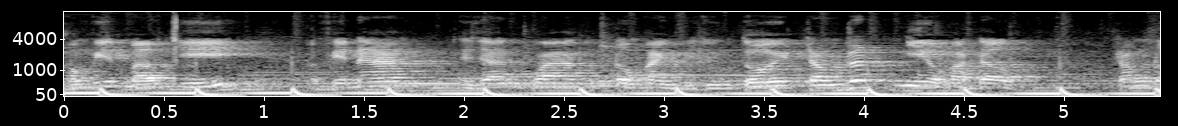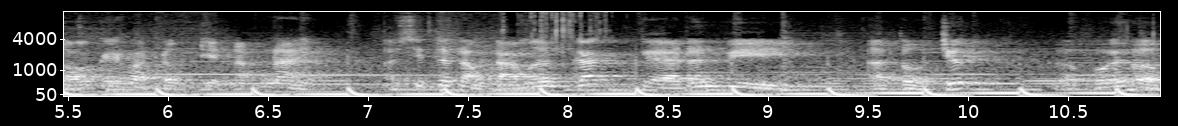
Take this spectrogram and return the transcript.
phóng viên báo chí phía Nam thời gian qua cũng đồng hành với chúng tôi trong rất nhiều hoạt động. Trong đó cái hoạt động triển lãm này à, xin trân trọng cảm ơn các à, đơn vị à, tổ chức à, phối hợp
